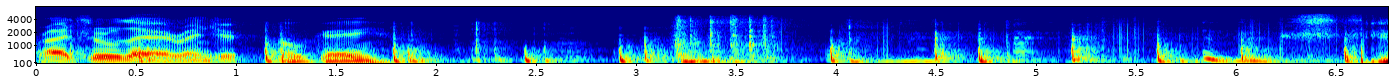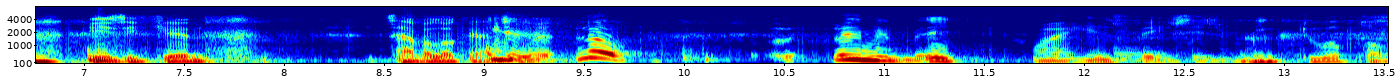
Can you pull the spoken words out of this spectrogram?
Right through there, Ranger. Okay. Easy, kid. Let's have a look at you. No. Leave me be. Why, his face is beat to a pulp.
